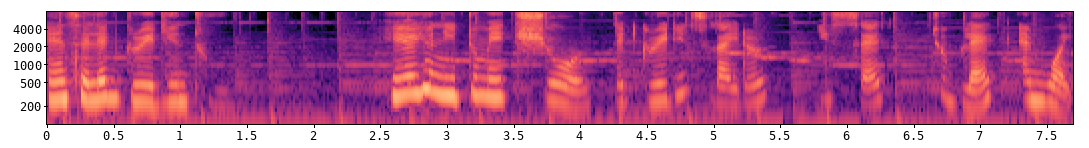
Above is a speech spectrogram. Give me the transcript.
and select gradient tool. Here you need to make sure that gradient slider is set to black and white.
